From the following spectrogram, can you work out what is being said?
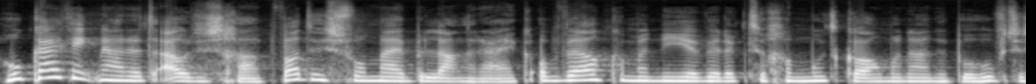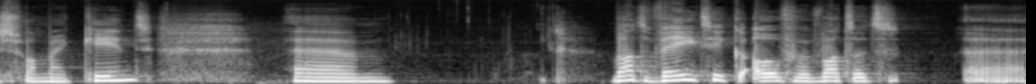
hoe kijk ik naar het ouderschap? Wat is voor mij belangrijk? Op welke manier wil ik tegemoetkomen aan de behoeftes van mijn kind? Um, wat weet ik over wat het eh,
